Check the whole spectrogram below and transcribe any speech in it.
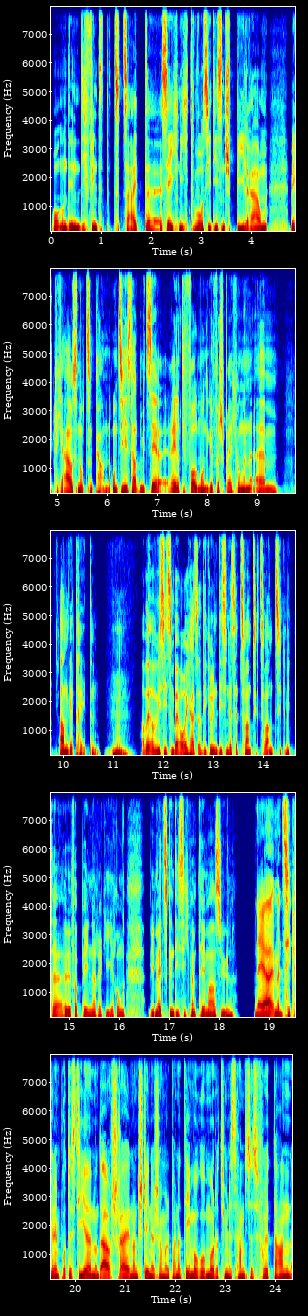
Und, und ich finde, zurzeit äh, sehe ich nicht, wo sie diesen Spielraum wirklich ausnutzen kann. Und sie ist halt mit sehr relativ vollmundigen Versprechungen ähm, angetreten. Hm. Aber, aber, wie sieht es denn bei euch aus? Also die Grünen, die sind ja seit 2020 mit der ÖVP in der Regierung. Wie metzgen die sich beim Thema Asyl? Naja, ich meine, sie können protestieren und aufschreien und stehen ja schon mal bei einer Demo rum, oder zumindest haben sie es früher dann.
